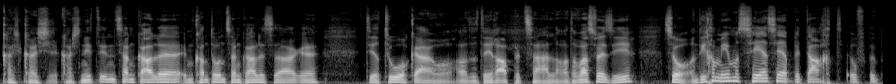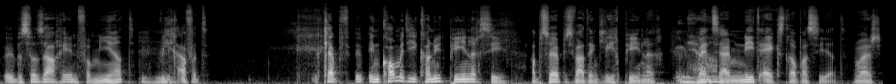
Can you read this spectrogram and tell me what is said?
Kannst, kannst, kannst nicht in St. Gallen, im Kanton St. Gallen sagen, der Thurgauer oder der Appenzeller oder was weiß ich. So, und ich habe mich immer sehr, sehr bedacht auf, über so Sachen informiert, Mhm. weil ich einfach, ich glaube, in Comedy kann nicht peinlich sein, aber so etwas wäre dann gleich peinlich, Ja. wenn es einem nicht extra passiert, weißt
